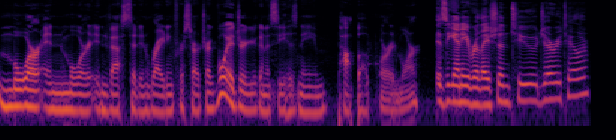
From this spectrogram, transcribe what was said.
more and more invested in writing for Star Trek Voyager, you're going to see his name pop up more and more. Is he any relation to Jeri Taylor?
